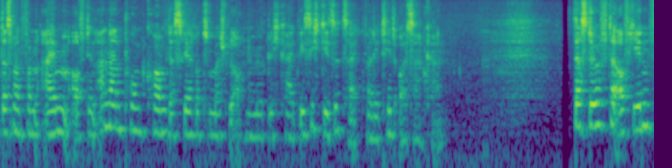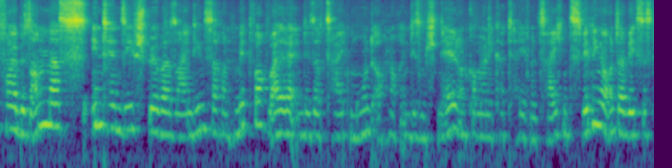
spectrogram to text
dass man von einem auf den anderen Punkt kommt. Das wäre zum Beispiel auch eine Möglichkeit, wie sich diese Zeitqualität äußern kann. Das dürfte auf jeden Fall besonders intensiv spürbar sein, Dienstag und Mittwoch, weil er in dieser Zeit Mond auch noch in diesem schnellen und kommunikativen Zeichen Zwillinge unterwegs ist.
